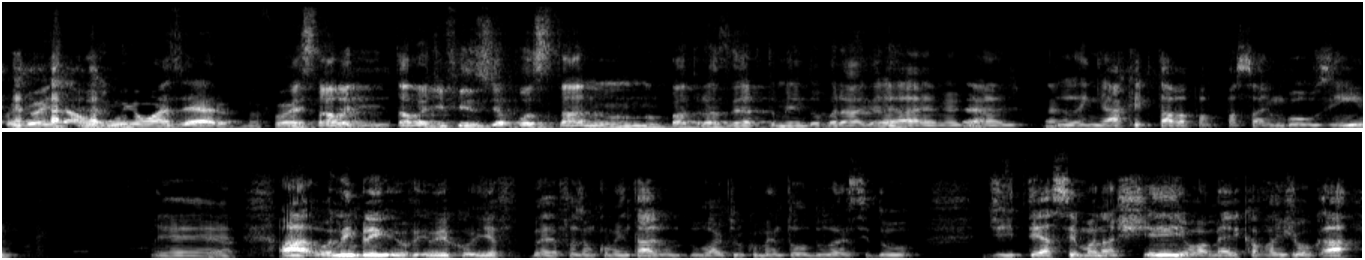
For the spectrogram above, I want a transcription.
Foi 2x1 um e 1x0, não foi? Mas tava, tava difícil de apostar no, no 4x0 também do Braga, né? É, é verdade. É, é. Lenhaca que tava para passar um golzinho. É... É. Ah, eu lembrei, eu, eu ia, eu ia é, fazer um comentário, o Arthur comentou do lance do, de ter a semana cheia, o América vai jogar.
